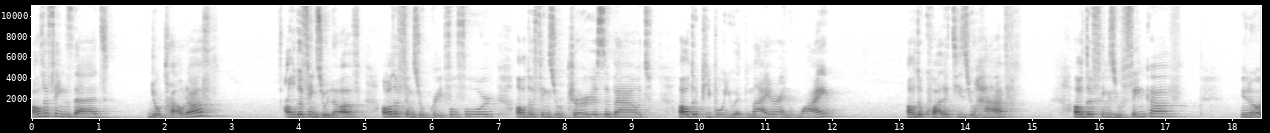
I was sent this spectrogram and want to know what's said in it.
all the things that you're proud of, all the things you love, all the things you're grateful for, all the things you're curious about, all the people you admire and why, all the qualities you have, all the things you think of, you know,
